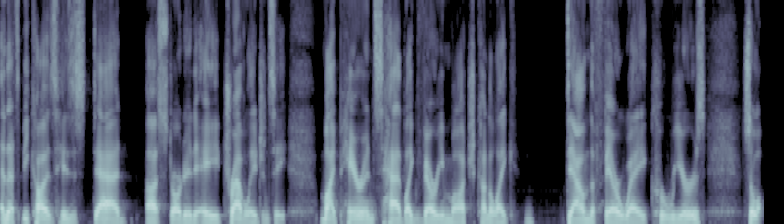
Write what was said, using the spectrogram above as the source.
and that's because his dad uh, started a travel agency. My parents had like very much kind of like down the fairway careers, so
